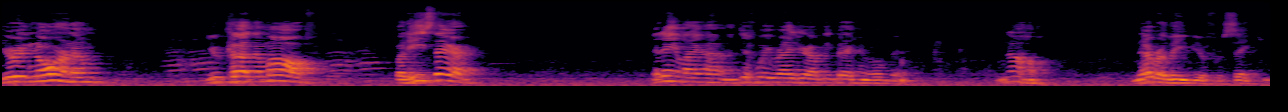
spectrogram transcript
You're ignoring him. You're cutting him off. But he's there. It ain't like, uh, just wait right here. I'll be back in a little bit. No. Never leave you or forsake you.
